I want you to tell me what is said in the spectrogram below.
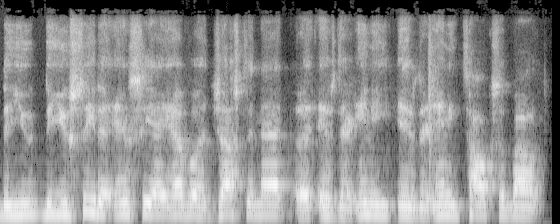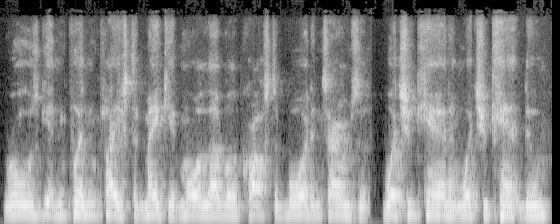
Do you do you see the NCAA ever adjusting that? Uh, is there any is there any talks about rules getting put in place to make it more level across the board in terms of what you can and what you can't do?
